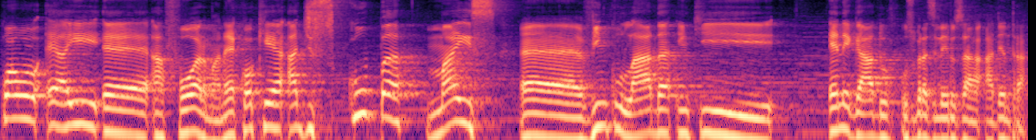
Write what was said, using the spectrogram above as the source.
Qual é aí é, a forma, né? Qual que é a desculpa mais é, vinculada em que é negado os brasileiros a adentrar.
